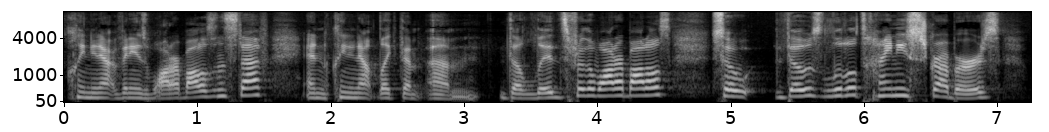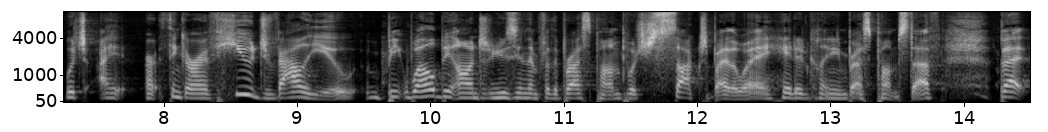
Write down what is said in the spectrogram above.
cleaning out Vinny's water bottles and stuff, and cleaning out like the um the lids for the water bottles. So those little tiny scrubbers, which I think are of huge value, be well beyond using them for the breast pump, which sucked by the way. Hated cleaning breast pump stuff, but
